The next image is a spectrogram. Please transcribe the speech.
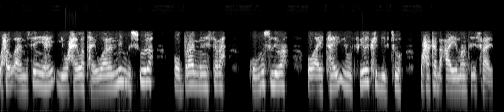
waxa uu aaminsan yahay iyo waxay la tahay. Waana nin mas'uul ah oo prime minister ah oo muslimah oo ay tahay inuu fikrad ka dhiibto waxa ka dhacaya maanta israel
